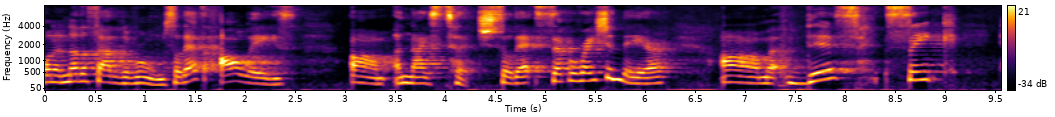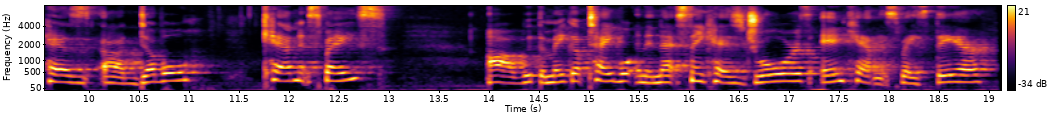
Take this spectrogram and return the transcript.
on another side of the room. So that's always um, a nice touch. So that separation there. Um, this sink has uh, double cabinet space uh, with the makeup table and then that sink has drawers and cabinet space there.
